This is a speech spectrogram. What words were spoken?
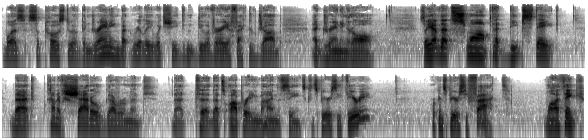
was supposed to have been draining, but really, which he didn't do a very effective job at draining at all. So you have that swamp, that deep state, that kind of shadow government that uh, that's operating behind the scenes conspiracy theory or conspiracy fact well i think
